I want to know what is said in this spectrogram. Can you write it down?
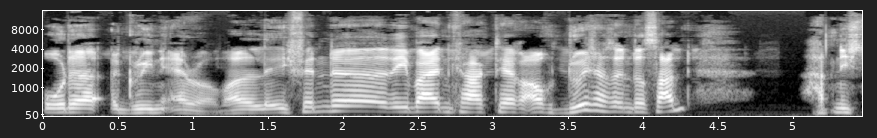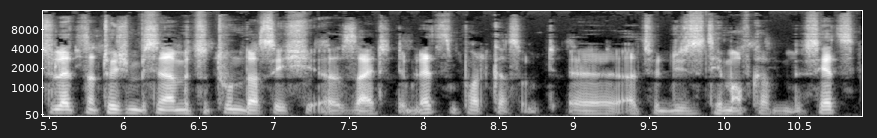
oder Green Arrow, weil ich finde die beiden Charaktere auch durchaus interessant. Hat nicht zuletzt natürlich ein bisschen damit zu tun, dass ich äh, seit dem letzten Podcast und äh, als wir dieses Thema aufgreifen bis jetzt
